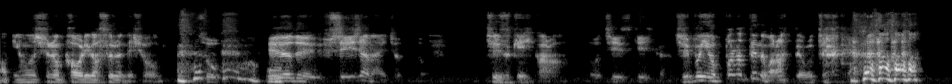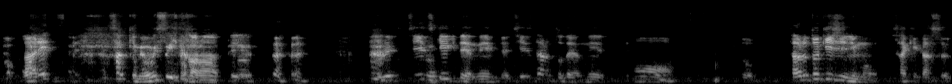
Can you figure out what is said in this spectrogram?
あ。日本酒の香りがするんでしょ？そう。え、だって不思議じゃない？ちょっと。チーズケーキから。そうチーズケーキから。自分酔っ払ってんのかなって思っちゃう。あれ。さっき飲みすぎたかなっていう。これチーズケーキだよね？みたいな。チーズタルトだよね？って。タルト生地にも酒かす。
